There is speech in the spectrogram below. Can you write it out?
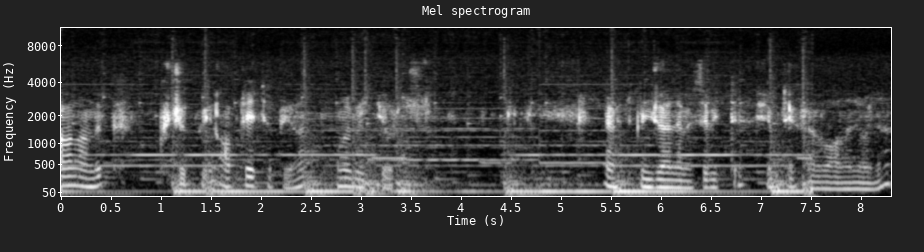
Bağlandık. Küçük bir update yapıyor. Onu bekliyoruz. Evet güncellemesi bitti. Şimdi tekrar bağlanıyor oyuna.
